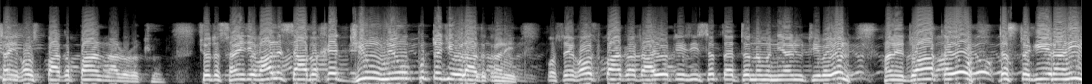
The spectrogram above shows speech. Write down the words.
साईं गौस पाक पाण नालो रखियो। छो त साईं जे वालिद साहिब खे धीअरूं हुयूं पुट जी औलाद कान्हे पोइ साईं गौस पाक आयो टी सत अठ नव नियाणियूं थी वियूं आहिनि। दुआ कयो दस्तगीर आहीं।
